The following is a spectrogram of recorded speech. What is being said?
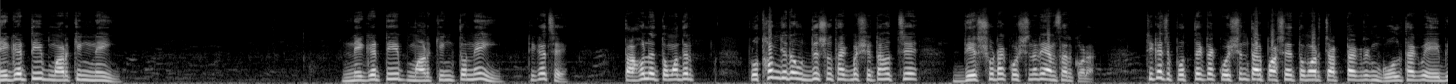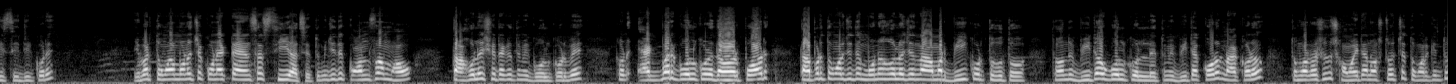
নেগেটিভ মার্কিং নেই। নেগেটিভ মার্কিং তো নেই, ঠিক আছে? তাহলে তোমাদের প্রথম যেটা উদ্দেশ্য থাকবে সেটা হচ্ছে দেড়শোটা কোশ্চেনারই অ্যান্সার করা। ঠিক আছে, প্রত্যেকটা কোয়েশ্চেন তার পাশে তোমার চারটা গোল থাকবে এ বি সি ডি করে। এবার তোমার মনে হচ্ছে কোনো একটা অ্যান্সার সি আছে। তুমি যদি কনফার্ম হও, তাহলে সেটাকে তুমি গোল করবে। কারণ একবার গোল করে দেওয়ার পর, তারপর তোমার যদি মনে হলো যে না, আমার বি করতে হতো, তখন তুমি বিটাও গোল করলে। তুমি বিটা করো, না করো, তোমার শুধু সময়টা নষ্ট হচ্ছে, তোমার কিন্তু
